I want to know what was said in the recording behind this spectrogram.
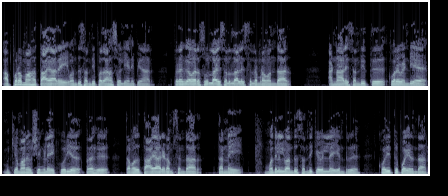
அப்புறமாக தாயாரை வந்து சந்திப்பதாக சொல்லி அனுப்பினார். பிறகு அவர் ரசூல்லாய் சல்லா அலிஸ்லமிடம் வந்தார். அன்னாரை சந்தித்து கூற வேண்டிய முக்கியமான விஷயங்களை கூறிய பிறகு தமது தாயாரிடம் சென்றார். தன்னை முதலில் வந்து சந்திக்கவில்லை என்று கொதித்து போயிருந்தார்.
